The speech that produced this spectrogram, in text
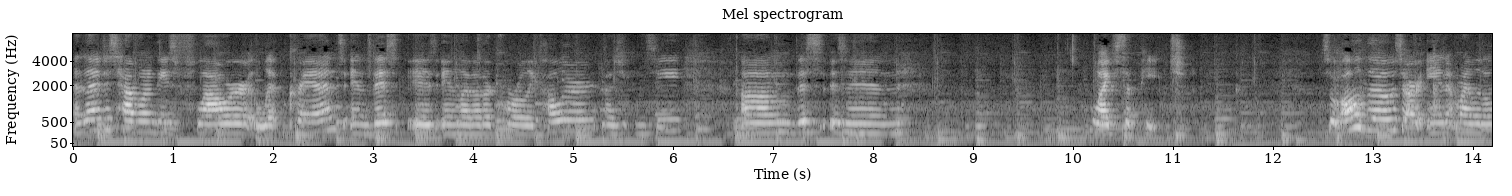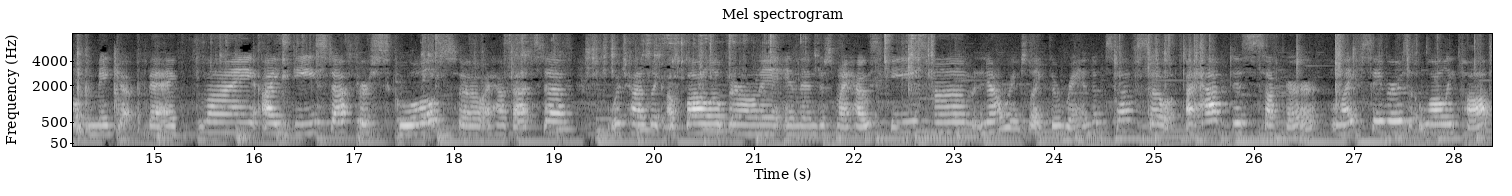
And then I just have one of these flower lip crayons, and this is in another corally color, as you can see. Um, this is in Life's a Peach. So all those are in my little makeup bag. My ID stuff for school, so I have that stuff, which has like a ball opener on it, and then just my house keys. Um, now we're into like the random stuff. So I have this sucker, Lifesavers Lollipop.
